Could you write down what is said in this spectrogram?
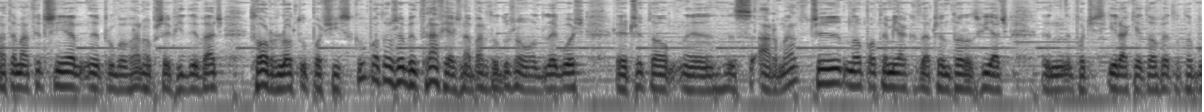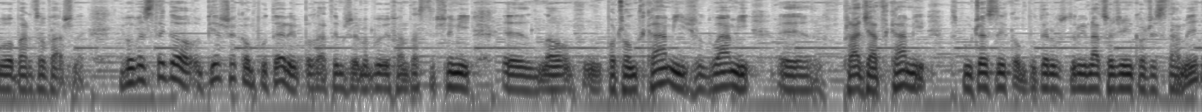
matematycznie y, próbowano przewidywać tor lotu pocisku po to, żeby trafiać na bardzo dużą odległość, czy to z armat, czy no potem jak zaczęto rozwijać pociski rakietowe, to to było bardzo ważne. I wobec tego pierwsze komputery, poza tym, że no były fantastycznymi no, początkami, źródłami źródłami, y, pradziadkami współczesnych komputerów, z których na co dzień korzystamy,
